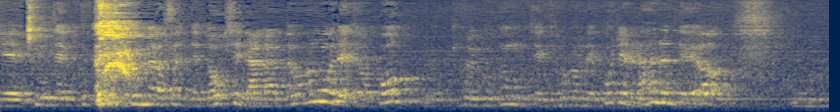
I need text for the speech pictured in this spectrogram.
예, 그 이제 그때 보면서 이제 넋이 나간도 황홀해졌고, 결국은 이제 결혼에 꼬리를 하는데요. 음,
